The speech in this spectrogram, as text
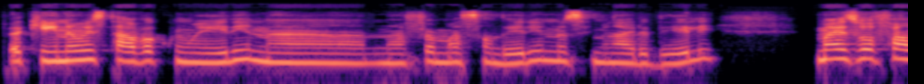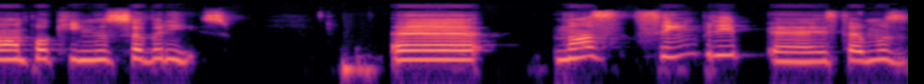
para quem não estava com ele na, na formação dele, no seminário dele, mas vou falar um pouquinho sobre isso. Uh, nós sempre uh, estamos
